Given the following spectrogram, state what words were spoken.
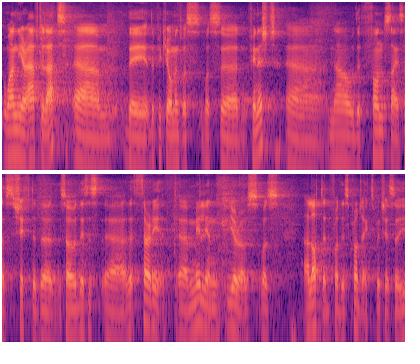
one year after that, um, the, the procurement was, was uh, finished. Uh, now the font size has shifted. The, so this is uh, the 30 uh, million euros was allotted for this project, which is a,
